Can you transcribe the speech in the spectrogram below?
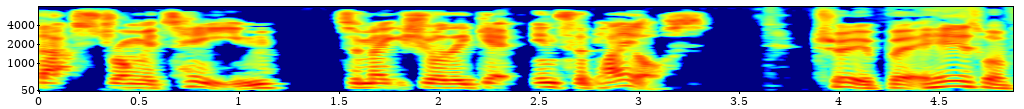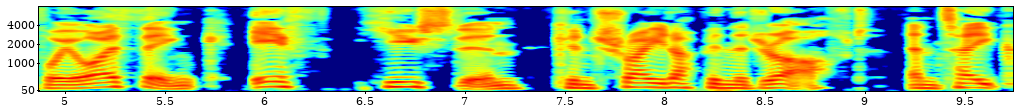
that strong a team to make sure they get into the playoffs. True, but here's one for you. I think if Houston can trade up in the draft and take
